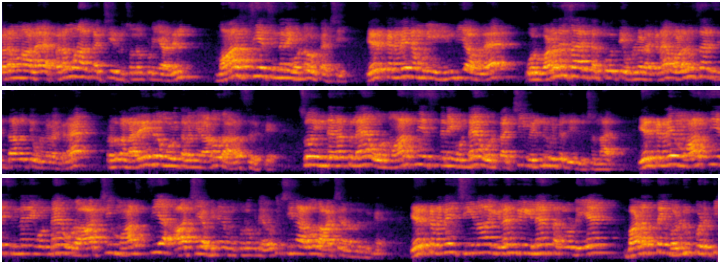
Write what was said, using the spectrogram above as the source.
பெரமுனால பெரமுனா கட்சி என்று சொல்லக்கூடிய அதில் மார்க்சிய சிந்தனை கொண்ட ஒரு கட்சி. ஏற்கனவே நம்முடைய இந்தியாவில் ஒரு வலதுசாரி தத்துவத்தை உள்ளடக்கின வலதுசாரி சித்தாந்தத்தை உள்ளடக்கின பிரதமர் நரேந்திர மோடி தலைமையிலான ஒரு அரசு இருக்கு. சோ இந்த இடத்துல ஒரு மார்க்சிய சிந்தனை கொண்ட ஒரு கட்சி வென்று விட்டது என்று சொன்னார். ஏற்கனவே மார்க்சிய சிந்தனை கொண்ட ஒரு ஆட்சி மார்க்சிய ஆட்சி அப்படின்னு நம்ம சொல்லக்கூடிய அளவுக்கு சீனால ஒரு ஆட்சி நடந்துட்டு இருக்கு. ஏற்கனவே சீனா இலங்கையில தன்னுடைய பலத்தை வலுப்படுத்தி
